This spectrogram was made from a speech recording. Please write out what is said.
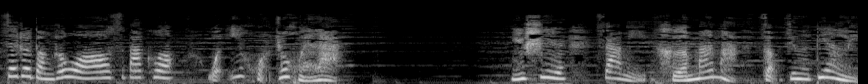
在这等着我哦，斯巴克。我一会儿就回来。于是，萨米和妈妈走进了店里。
